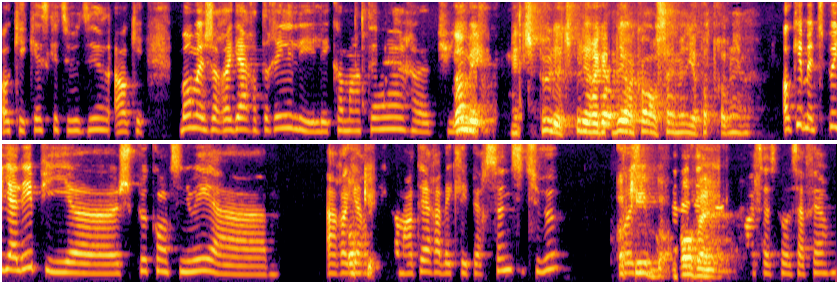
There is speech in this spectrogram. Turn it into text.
OK, qu'est-ce que tu veux dire? Ah, OK. Bon, ben, je regarderai les, commentaires. Euh, puis... Non, mais, mais tu, peux, tu peux les regarder encore cinq minutes. Il n'y a pas de problème. OK, mais tu peux y aller, puis euh, je peux continuer à, à regarder les commentaires avec les personnes si tu veux. OK, bon, ben. Ça, ferme.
